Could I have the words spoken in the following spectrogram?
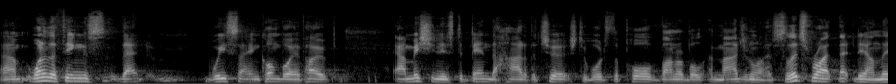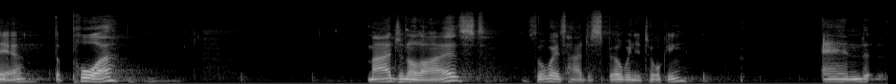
um, one of the things that we say in Convoy of Hope? Our mission is to bend the heart of the church towards the poor, vulnerable, and marginalized. So let's write that down there. The poor, marginalized, it's always hard to spell when you're talking, and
